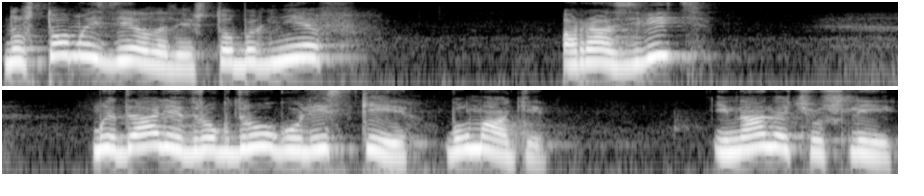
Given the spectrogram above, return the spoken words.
Но что мы сделали, чтобы гнев развить? Мы дали друг другу листки, бумаги. И на ночь ушли.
